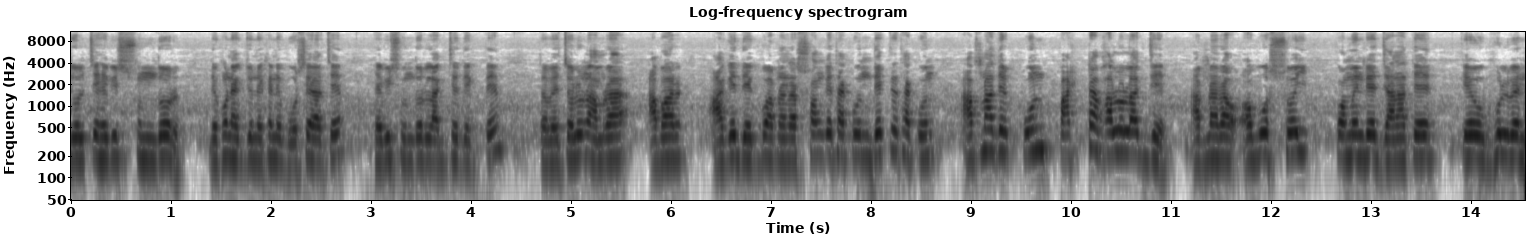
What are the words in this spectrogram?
জ্বলছে হেভি সুন্দর। দেখুন, একজন এখানে বসে আছে, হেভি সুন্দর লাগছে দেখতে। তবে চলুন, আমরা আবার আগে দেখব, আপনারা সঙ্গে থাকুন, দেখতে থাকুন, আপনাদের কোন পার্টটা ভালো লাগছে, আপনারা অবশ্যই কমেন্টে জানাতে কেউ ভুলবেন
